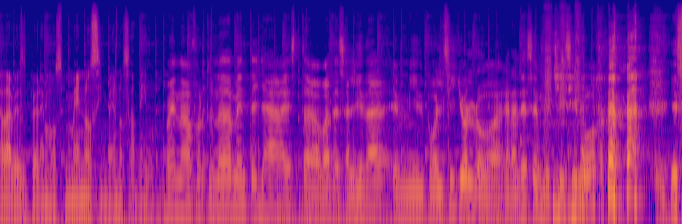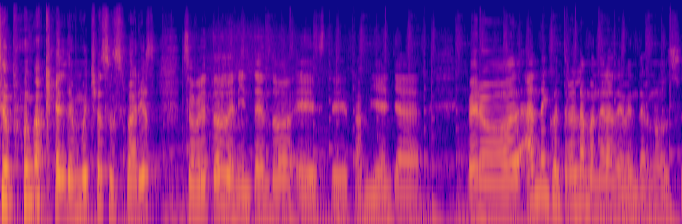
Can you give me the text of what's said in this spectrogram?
cada vez veremos menos y menos amigos. Bueno, afortunadamente ya esta va de salida. En mi bolsillo lo agradece muchísimo. y supongo que el de muchos usuarios, sobre todo de Nintendo, este también ya. Pero han de encontrar la manera de vendernos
